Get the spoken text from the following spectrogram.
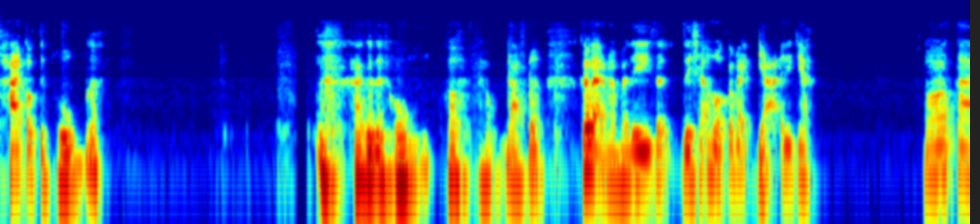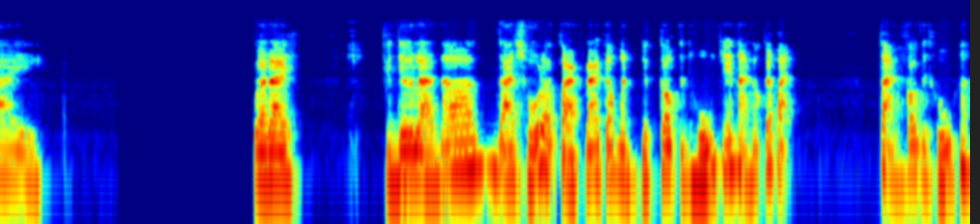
hai con tình huống nữa hai câu tình huống thôi không đọc đó các bạn nào mà đi đi xã hội, các bạn giải đi nha. Bó tay. Qua đây. Hình như là nó, đa số là toàn ra cho mình những câu tình huống như thế này thôi các bạn? Toàn câu tình huống ha.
